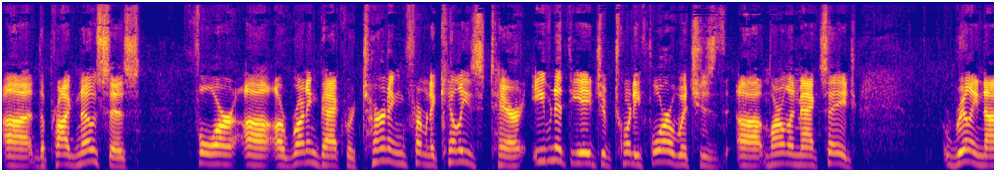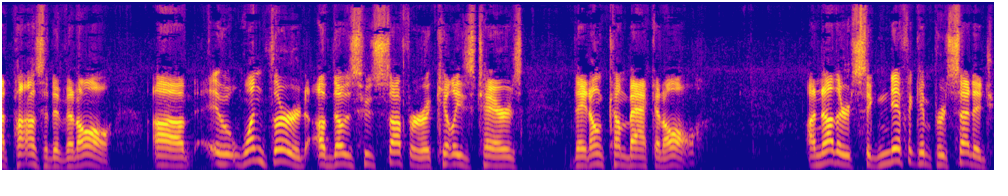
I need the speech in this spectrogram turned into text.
Uh, the prognosis for uh, a running back returning from an Achilles tear, even at the age of 24, which is uh, Marlon Mack's age, really not positive at all. Uh, one third of those who suffer Achilles tears, they don't come back at all another significant percentage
